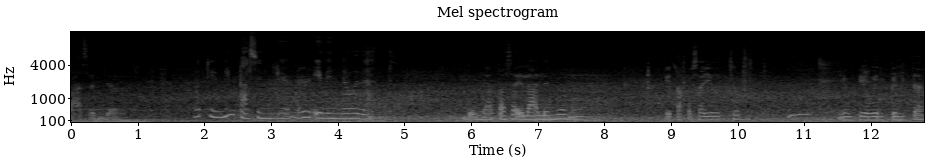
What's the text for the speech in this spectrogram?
passenger. What do you mean passenger? I don't even know that. Doon yata sa ilalim yun eh. Kita ko sa YouTube. Yung fuel filter.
